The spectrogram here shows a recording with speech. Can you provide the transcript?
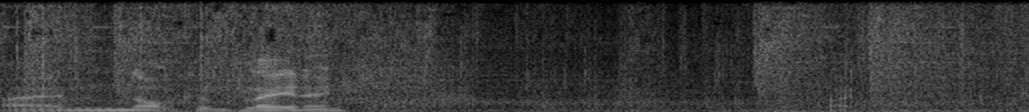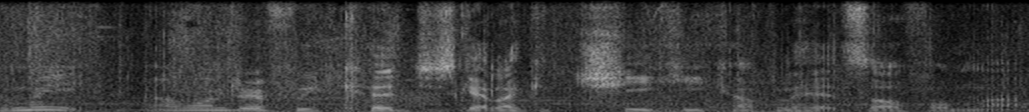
I'm not complaining. Right. Can we... I wonder if we could just get like a cheeky couple of hits off on that.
